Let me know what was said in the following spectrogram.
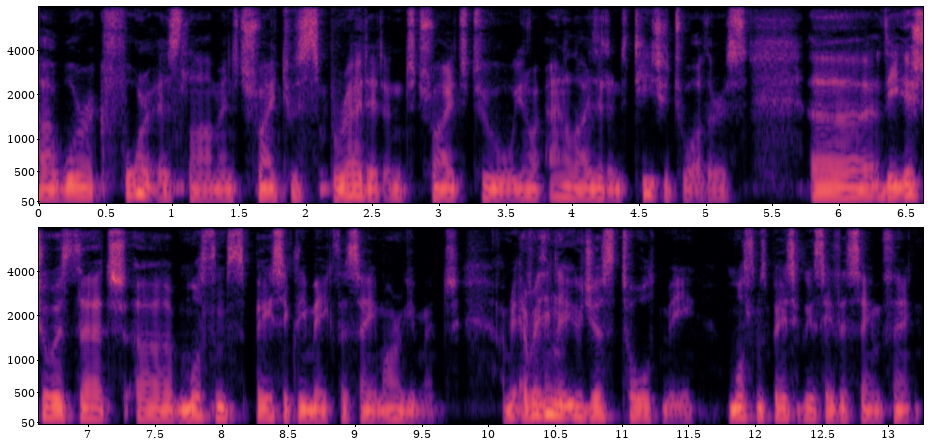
uh, work for Islam and tried to spread it and tried to you know analyze it and teach it to others. Uh, the issue is that uh, Muslims basically make the same argument. I mean, everything that you just told me Muslims basically say the same thing.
